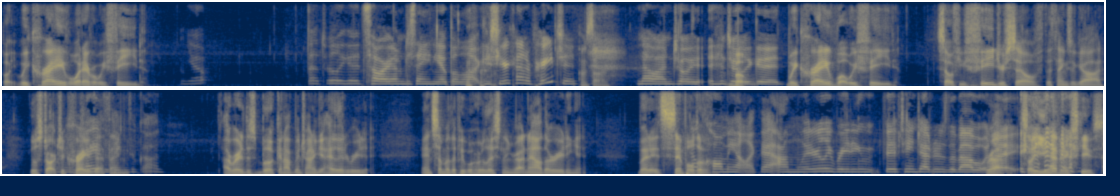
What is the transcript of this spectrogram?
But we crave whatever we feed. Yep. That's really good. Sorry, I'm just saying yep a lot because you're kind of preaching. I'm sorry. No, I enjoy it. It's But- really good. We crave what we feed. So if you feed yourself the things of God, you'll start to Yeah, crave that thing. Things of God. I read this book and I've been trying to get Haley to read it. And some of the people who are listening right now, they're reading it. But it's simple Don't to call me out like that. I'm literally reading 15 chapters of the Bible a right. day. so you have an excuse.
